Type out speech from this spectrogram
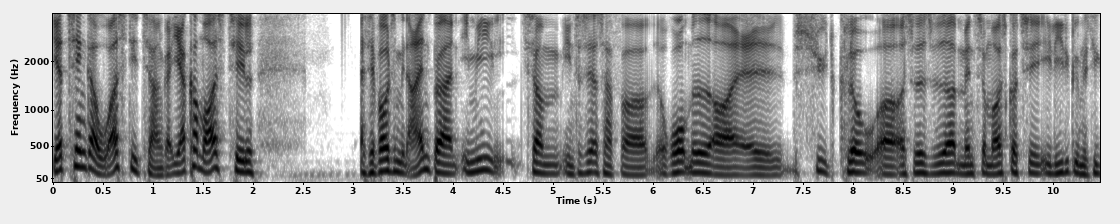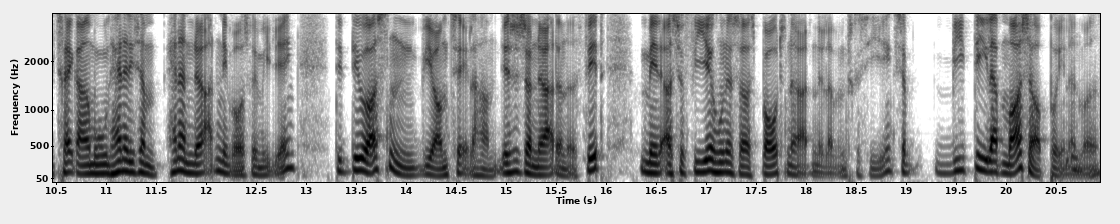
Jeg tænker jo også de tanker. Jeg kommer også til, altså i forhold til mine egne børn, Emil, som interesserer sig for rummet og er sygt klog og, og så videre, så videre, men som også går til elitegymnastik tre gange om ugen, han er ligesom, han er nørden i vores familie, ikke? Det, det er jo også sådan, vi omtaler ham. Jeg synes, at nørd er noget fedt, men, og Sofia, hun er så sportsnørden, eller hvad man skal sige, ikke? Så vi deler dem også op på en eller anden måde.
